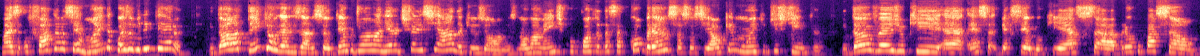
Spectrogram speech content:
mas o fato ela ser mãe depois a vida inteira. Então, ela tem que organizar o seu tempo de uma maneira diferenciada que os homens, novamente por conta dessa cobrança social que é muito distinta. Então, eu vejo que é, essa, percebo que essa preocupação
